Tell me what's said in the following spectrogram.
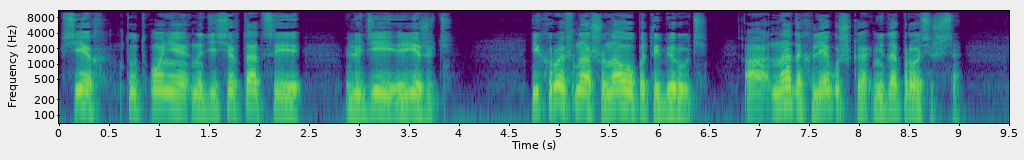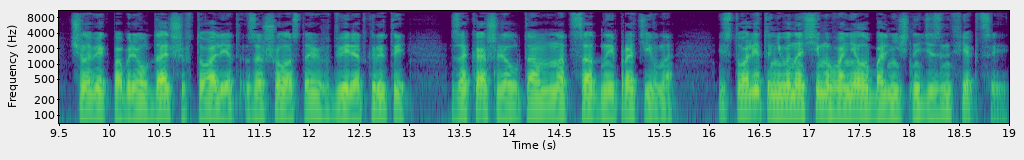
«Всех. Тут они на диссертации людей режут. И кровь нашу на опыты берут. А надо хлебушка, не допросишься». Человек побрел дальше в туалет, зашел, оставив дверь открытой, закашлял там надсадно и противно. Из туалета невыносимо воняло больничной дезинфекцией.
